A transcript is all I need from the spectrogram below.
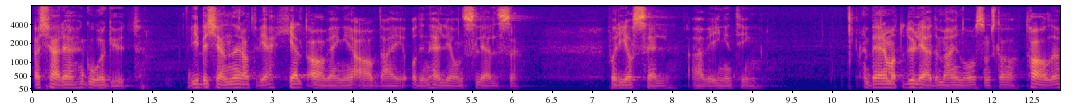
Ja, kjære, gode Gud. Vi bekjenner at vi er helt avhengige av deg og Din Hellige Ånds ledelse. For i oss selv er vi ingenting. Jeg ber om at du leder meg nå som skal tale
